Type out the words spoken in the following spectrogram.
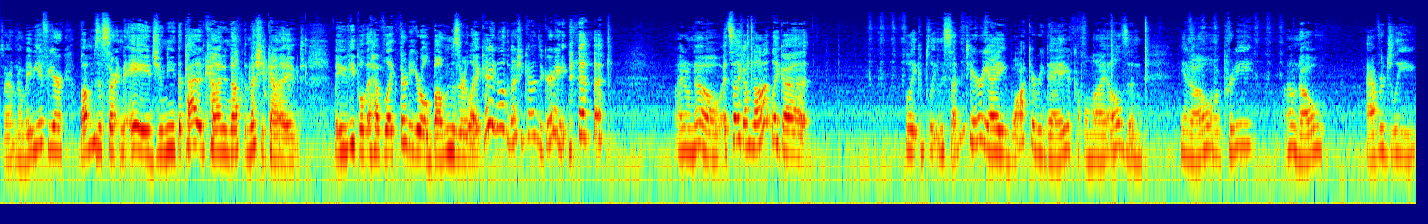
So I don't know, maybe if your bum's a certain age, you need the padded kind and not the meshy kind. Maybe people that have like 30 year old bums are like, hey, no, the meshy kinds are great. I don't know. It's like I'm not like a like completely sedentary. I walk every day a couple miles and you know, I'm a pretty I don't know, averagely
